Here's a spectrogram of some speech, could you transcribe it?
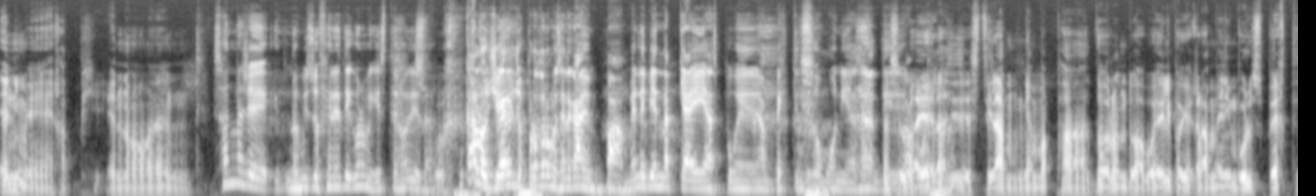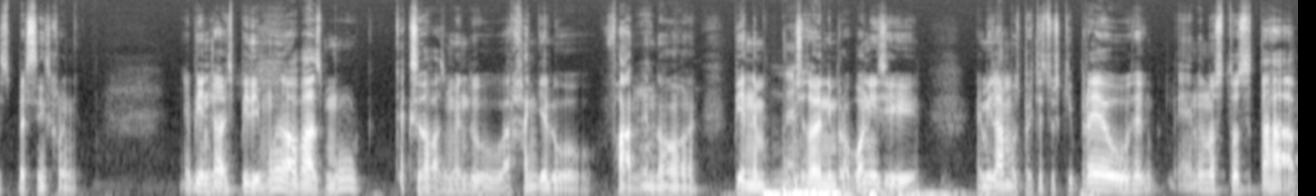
δεν είμαι happy. Ενώ εν- Σαν να και νομίζω φαίνεται η οικονομική στενότητα. Σου πω. Καλοκαίρι και ο πρόδρομος δεν έκαμε μπαμ. Δεν πήγαινε να πιάει ας πούμε έναν παίχτη της ομόνιας. έναν να της σου πάει, Απόλλωνα. ελάσεις, στείλα μου μια μάπα δώρων του ΑΠΟΕΛ υπογεγραμμένη με όλους τους παίχτες περσινής χρόνια. Έπιεν και σπίτι μου, ο παπάς μου, κάξε ο παπάς μου είναι του Αρχαγγέλου φαν, ενώ πήγαινε Ναι. και τώρα την προπόνηση, ε, μιλάμε με τους παίχτες τους Κυπρέους, ε, είναι γνωστός τα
